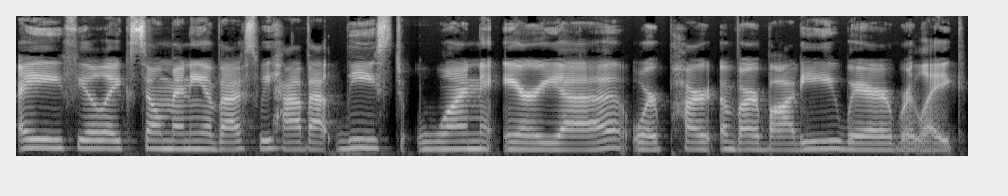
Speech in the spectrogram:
I feel like so many of us, we have at least one area or part of our body where we're like,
